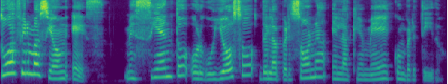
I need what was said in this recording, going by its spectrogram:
Tu afirmación es, me siento orgulloso de la persona en la que me he convertido.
